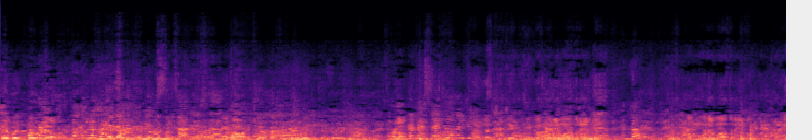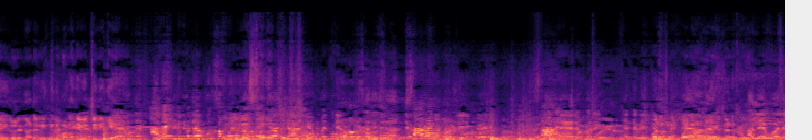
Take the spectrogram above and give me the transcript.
ഇപ്പൊ പോയി ആണോ മൂലപാത്രം പള്ളിയിൽ ഒരു കടവ് ഇങ്ങനെ വളഞ്ഞു വെച്ചിരിക്കുകയാണ് അതേപോലെ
